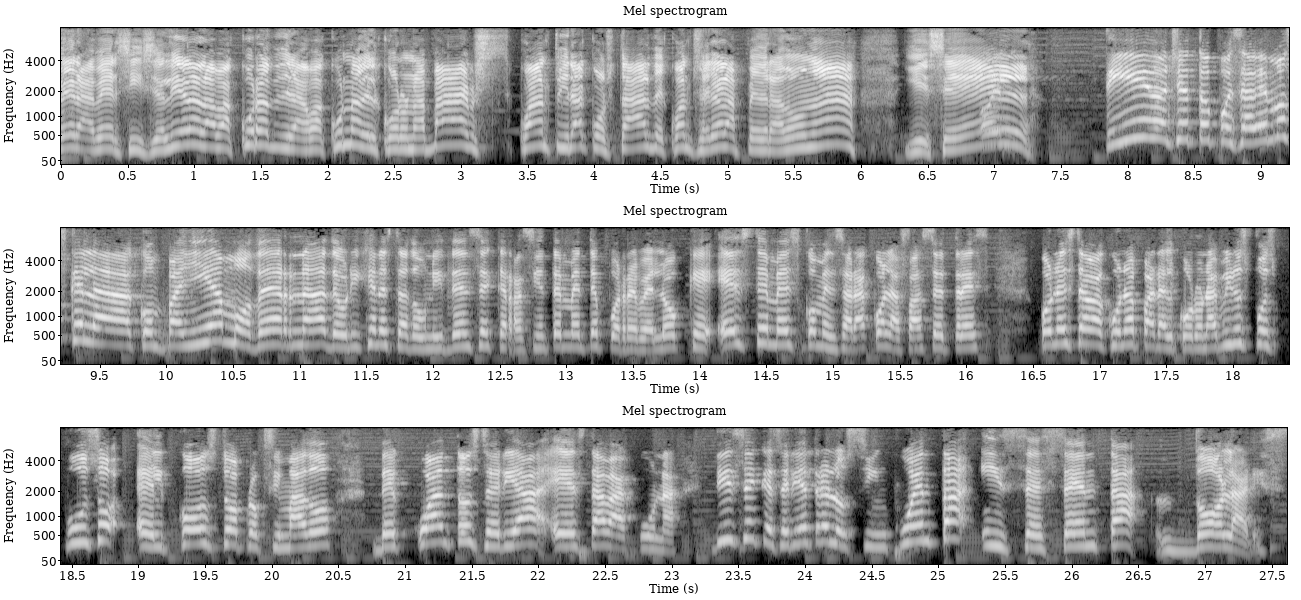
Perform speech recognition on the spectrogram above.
ver, a ver, si saliera la vacuna, de la vacuna del coronavirus, ¿cuánto irá a costar? ¿De cuánto sería la pedradona? Giselle. Sí, Don Cheto, pues sabemos que la compañía moderna de origen estadounidense que recientemente pues reveló que este mes comenzará con la fase 3 con esta vacuna para el coronavirus, pues puso el costo aproximado de cuánto sería esta vacuna. Dicen que sería entre los 50 y 60 dólares.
